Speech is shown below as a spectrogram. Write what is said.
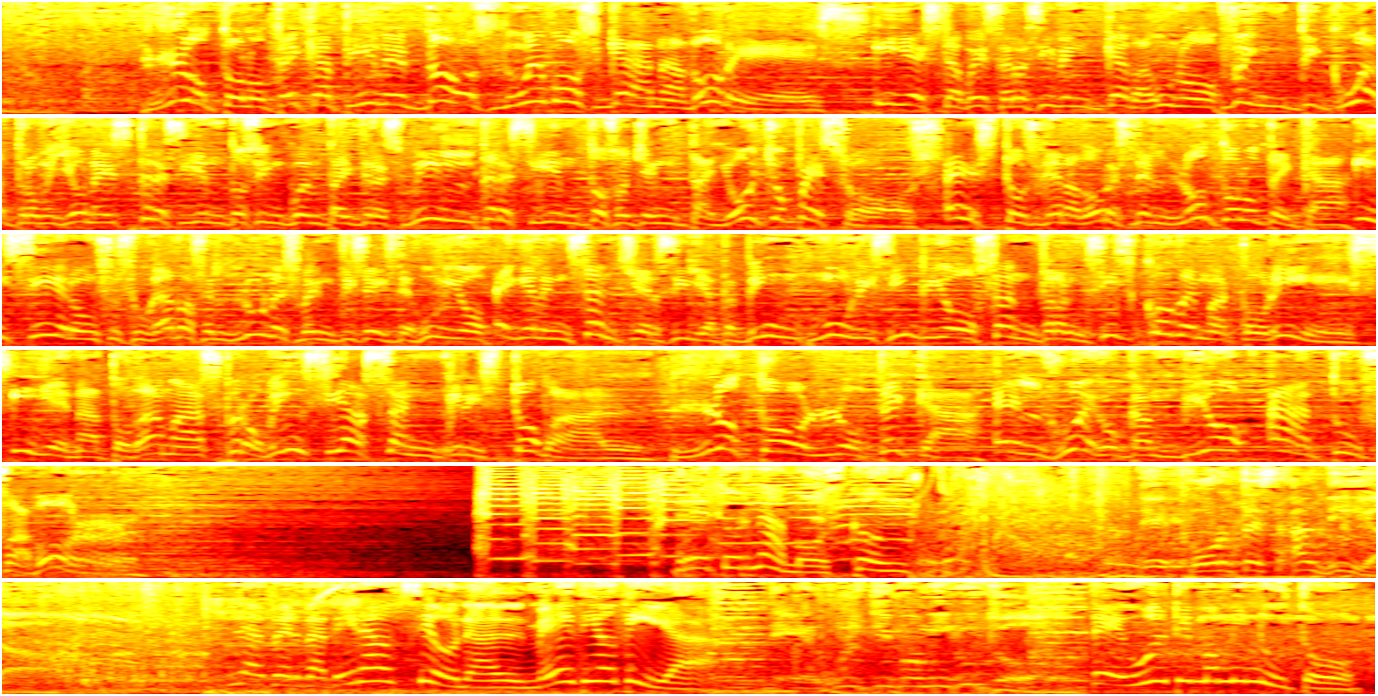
Lotoloteca tiene dos nuevos ganadores. Y esta vez reciben cada uno 24 millones 353 mil 388 pesos. Estos ganadores del Lotoloteca hicieron sus jugadas el lunes 26 de junio en el ensanche Ercilia Pepín, municipio San Francisco de Macorís. Y en Atodamas, provincia San Cristóbal. Lotoloteca, el juego cambió a tu favor. Retornamos con Deportes al Día. la verdadera opción al mediodía. De último minuto. De último minuto.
